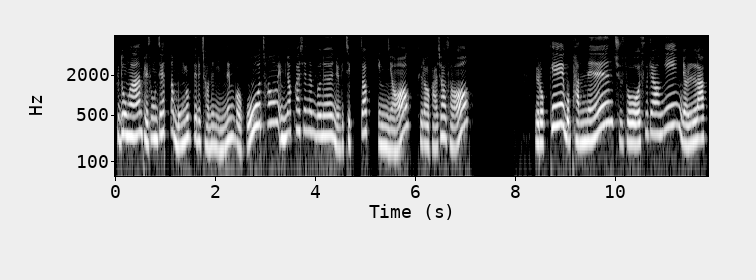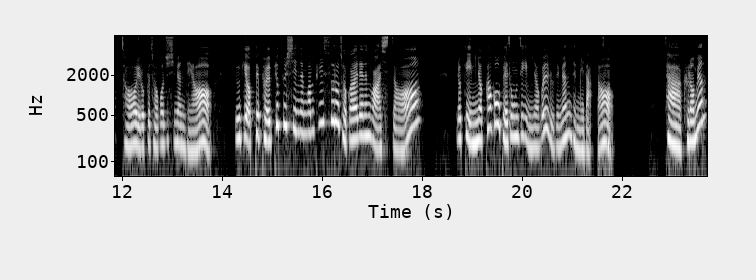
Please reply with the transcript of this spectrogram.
그동안 배송지 했던 목록들이 저는 있는 거고 처음 입력하시는 분은 여기 직접 입력 들어가셔서 이렇게 뭐 받는 주소, 수령인, 연락처 이렇게 적어주시면 돼요. 여기 옆에 별표 표시 있는 건 필수로 적어야 되는 거 아시죠? 이렇게 입력하고 배송지 입력을 누르면 됩니다. 자, 그러면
